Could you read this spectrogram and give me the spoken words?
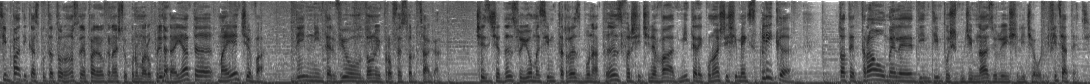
simpatic ascultătorul nostru, ne pare rău că n-a știut cu numărul prim, da. dar iată, mai e ceva din interviul domnului profesor Țaga. Ce zice dânsul, eu mă simt răzbunat. În sfârșit cineva admite, recunoaște și mi explică toate traumele din timpul gimnaziului și liceului. Fiți atenți.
